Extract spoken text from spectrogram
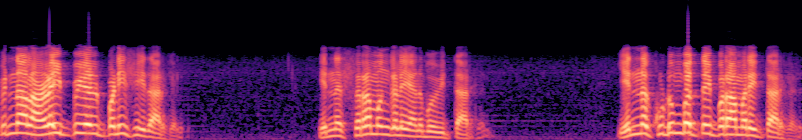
பின்னால் அழைப்பியல் பணி செய்தார்கள்? என்ன சிரமங்களை அனுபவித்தார்கள்? என்ன குடும்பத்தை பராமரித்தார்கள்?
